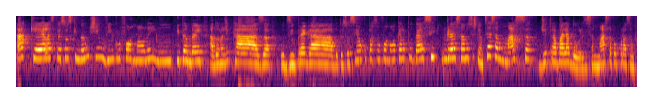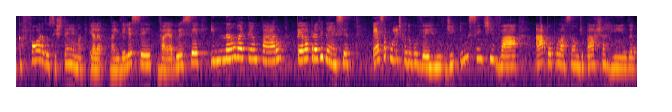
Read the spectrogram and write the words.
aquelas pessoas que não tinham vínculo formal nenhum e também a dona de casa, o desempregado, pessoa sem ocupação formal que ela pudesse ingressar no sistema. Se essa massa de trabalhadores, essa massa da população fica fora do sistema, ela vai envelhecer, vai adoecer e não vai ter amparo pela previdência essa política do governo de incentivar a população de baixa renda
